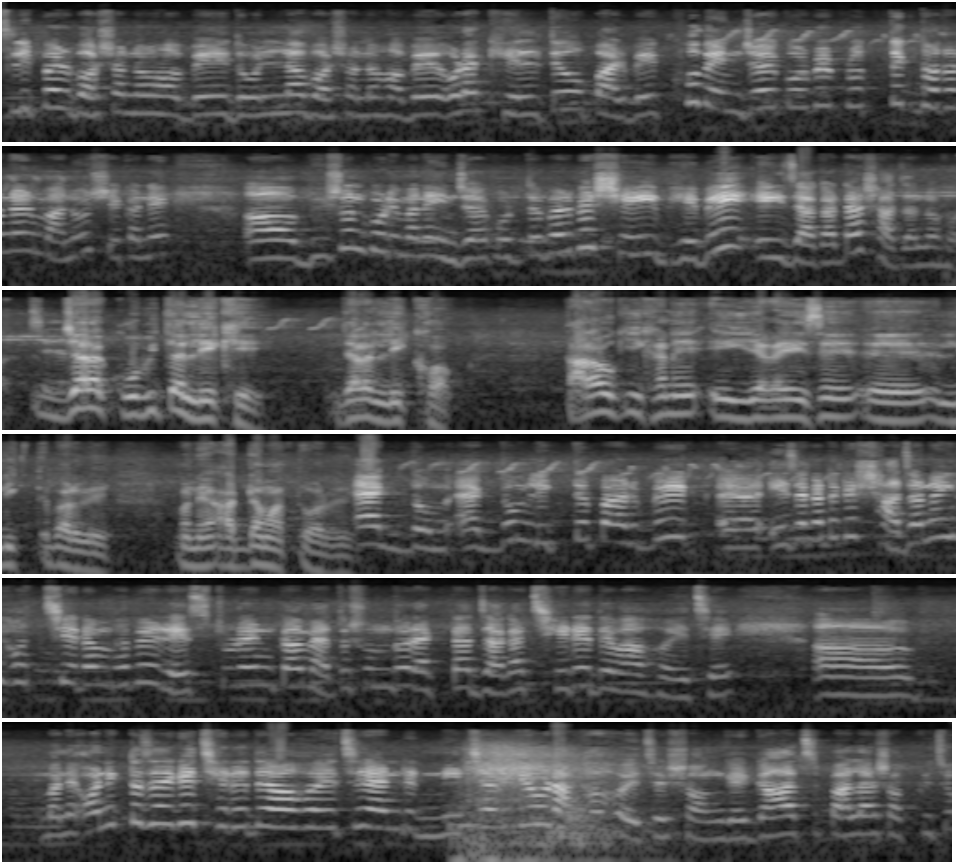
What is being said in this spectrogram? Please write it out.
স্লিপার বসানো হবে, দোলনা বসানো হবে, ওরা খেলতেও পারবে, খুব এনজয় করবে প্রত্যেক ধরনের মানুষ এখানে ভীষণ পরিমাণে এনজয় করতে পারবে। সেই ভেবে এই জায়গাটা সাজানো হচ্ছে। যারা কবিতা লেখে, যারা লেখক, তারাও কি এখানে এই জায়গায় এসে লিখতে পারবে? মানে আড্ডা মারতে পারবে? একদম একদম লিখতে পারবে। এই জায়গাটাকে সাজানোই হচ্ছে এরমভাবে রেস্টুরেন্ট কাম এত সুন্দর একটা জায়গা ছেড়ে দেওয়া হয়েছে। মানে অনেকটা জায়গায় ছেড়ে দেওয়া হয়েছে অ্যান্ড নেচারকেও রাখা হয়েছে সঙ্গে। গাছপালা সব কিছু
